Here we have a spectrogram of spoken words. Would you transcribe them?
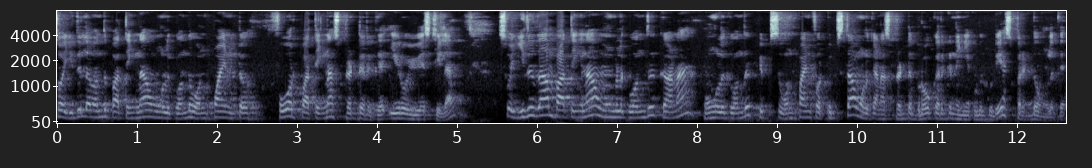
ஸோ இதில் வந்து பார்த்தீங்கன்னா உங்களுக்கு வந்து ஒன் பாயிண்ட் ஃபோர் பார்த்தீங்கன்னா ஸ்ப்ரெட் இருக்குது யூரோ யூஎஸ்டியில் ஸோ இதுதான் பார்த்தீங்கன்னா உங்களுக்கு வந்துக்கான உங்களுக்கு வந்து pips one point four pips தான் உங்களுக்கான ஸ்ப்ரெட்டு ப்ரோக்கருக்கு நீங்கள் கொடுக்கக்கூடிய ஸ்ப்ரெட் உங்களுக்கு.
